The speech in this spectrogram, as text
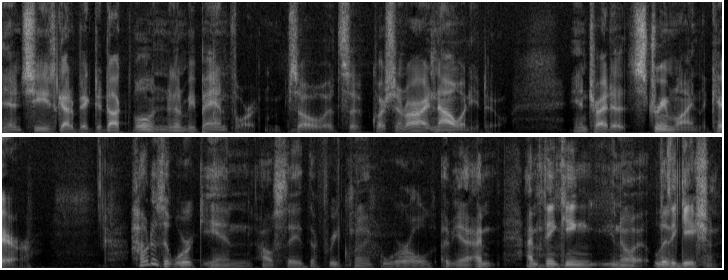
and she's got a big deductible and they're going to be paying for it. So it's a question of all right, now what do you do? And try to streamline the care. How does it work in, I'll say, the free clinic world? I mean, I'm I'm thinking, you know, litigation.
